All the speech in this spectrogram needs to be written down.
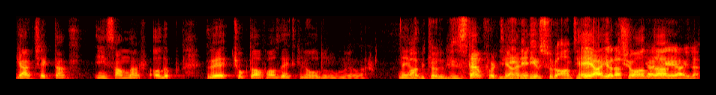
gerçekten insanlar alıp ve çok daha fazla etkili olduğunu buluyorlar. Ne yazık Abi tabii biz Stanford yani. yeni bir sürü antibiyotik AI yarattık şu anda- ya AI ile.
